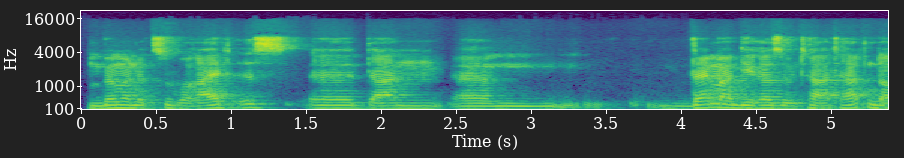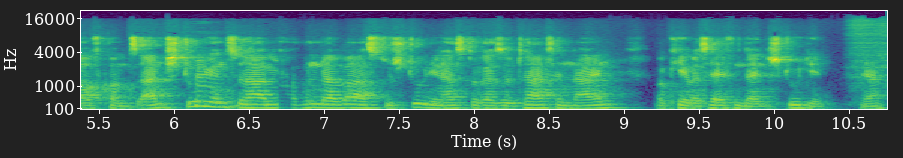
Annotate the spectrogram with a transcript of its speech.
Und wenn man dazu bereit ist, äh, dann, ähm, wenn man die Resultate hat, und darauf kommt es an, Studien zu haben, ja wunderbar, hast du Studien, hast du Resultate? Nein. Okay, was helfen deine Studien? Ja,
